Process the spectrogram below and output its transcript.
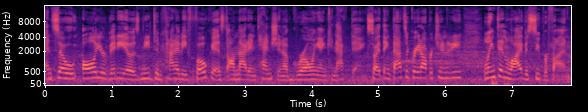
And so all your videos need to kind of be focused on that intention of growing and connecting. So I think that's a great opportunity. LinkedIn Live is super fun.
